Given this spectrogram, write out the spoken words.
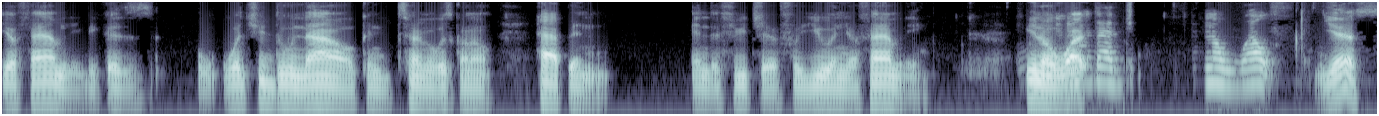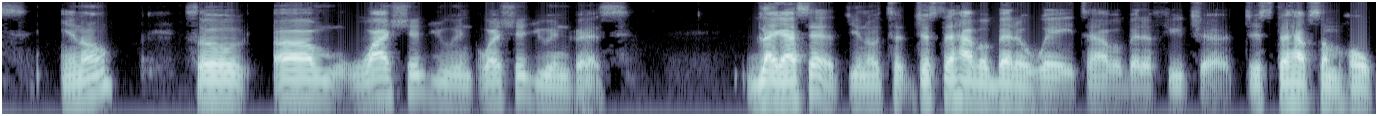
your family because what you do now can determine what's gonna happen in the future for you and your family. You know what? That generational wealth. Yes, you know. So um why should you in, why should you invest? Like I said, you know, to just to have a better way, to have a better future, just to have some hope.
